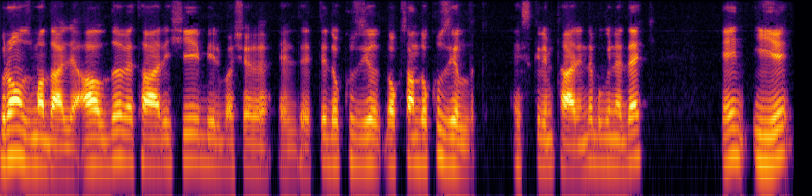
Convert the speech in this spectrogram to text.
bronz madalya aldı ve tarihi bir başarı elde etti. 9 yıl, 99 yıllık eskrim tarihinde bugüne dek en iyi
